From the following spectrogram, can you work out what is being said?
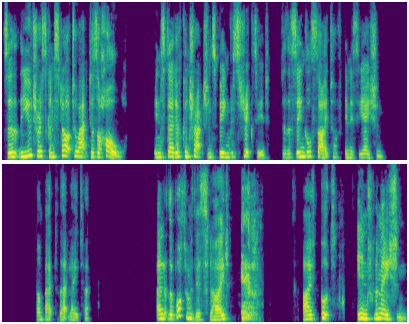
so that the uterus can start to act as a whole instead of contractions being restricted to the single site of initiation. Come back to that later. And at the bottom of this slide, I've put inflammation.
